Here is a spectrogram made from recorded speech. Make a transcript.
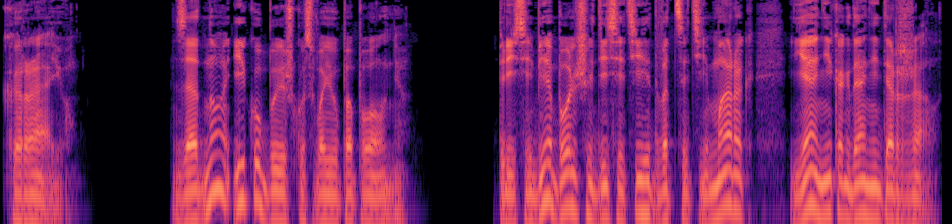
к краю. Заодно и кубышку свою пополню. При себе больше десяти-двадцати марок я никогда не держал.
